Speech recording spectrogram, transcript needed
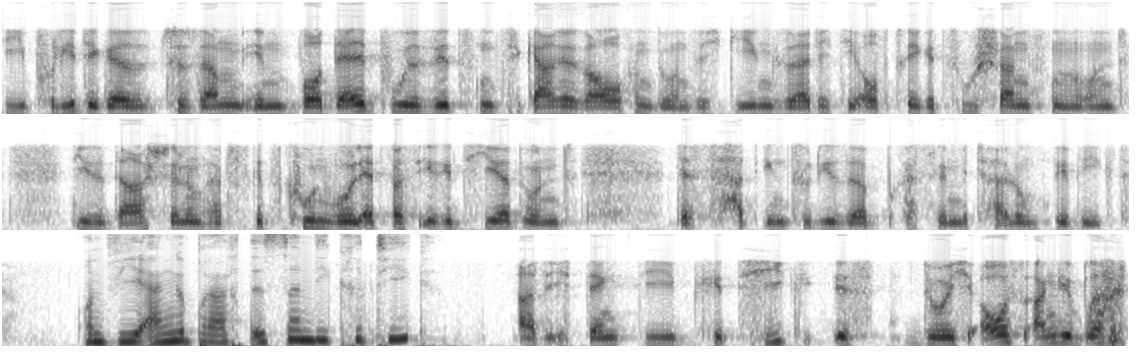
die Politiker zusammen im Bordellpool sitzen, Zigarre rauchend und sich gegenseitig die Aufträge zuschanzen. Und diese Darstellung hat Fritz Kuhn wohl etwas irritiert und das hat ihn zu dieser Pressemitteilung bewegt. Und wie angebracht ist dann die Kritik? Also ich denke, die Kritik ist durchaus angebracht.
